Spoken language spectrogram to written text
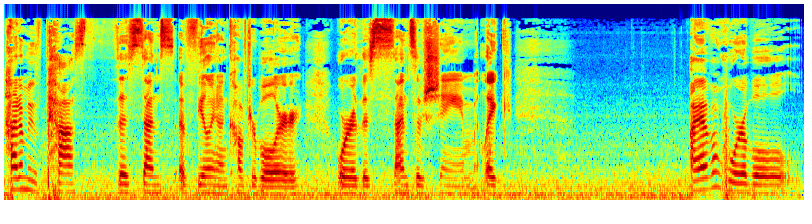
how to move past the sense of feeling uncomfortable or or the sense of shame like I have a horrible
